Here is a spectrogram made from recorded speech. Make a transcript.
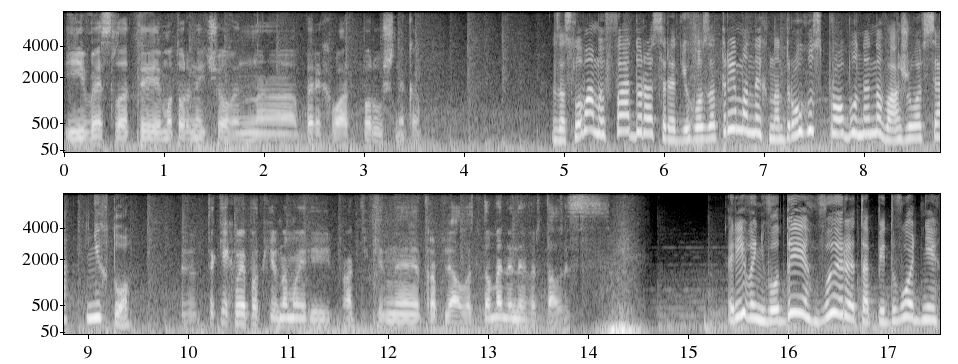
і вислати моторний човен на перехват порушника. За словами Федора, серед його затриманих на другу спробу не наважувався ніхто. Е, Таких випадків на моїй практиці не траплялось. До мене не вертались. Рівень води, вири та підводні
